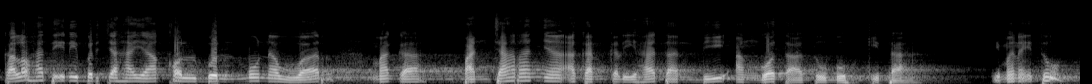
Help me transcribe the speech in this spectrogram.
kalau hati ini bercahaya qalbun munawwar maka pancarannya akan kelihatan di anggota tubuh kita Gimana itu?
